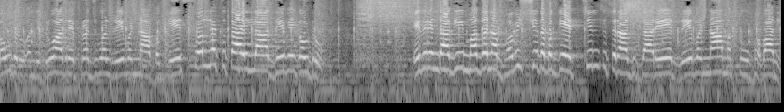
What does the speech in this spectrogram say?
ಗೌಡರು ಅಂದಿದ್ರು. ಆದ್ರೆ ಪ್ರಜ್ವಲ್ ರೇವಣ್ಣ ಬಗ್ಗೆ ಸೊಲ್ಲೆತ್ತುತ್ತಾ ಇಲ್ಲ ದೇವೇಗೌಡರು. ಇದರಿಂದಾಗಿ ಮಗನ ಭವಿಷ್ಯದ ಬಗ್ಗೆ ಚಿಂತಿತರಾಗಿದ್ದಾರೆ ರೇವಣ್ಣ ಮತ್ತು ಭವಾನಿ.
